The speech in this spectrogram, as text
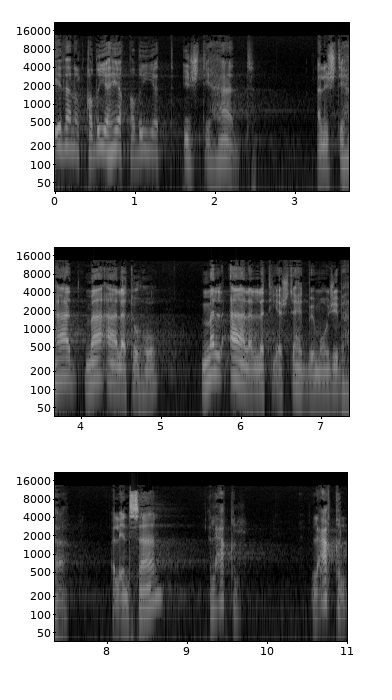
إذا القضية هي قضية اجتهاد. الاجتهاد ما آلته ما الآلة التي يجتهد بموجبها؟ الإنسان العقل. العقل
